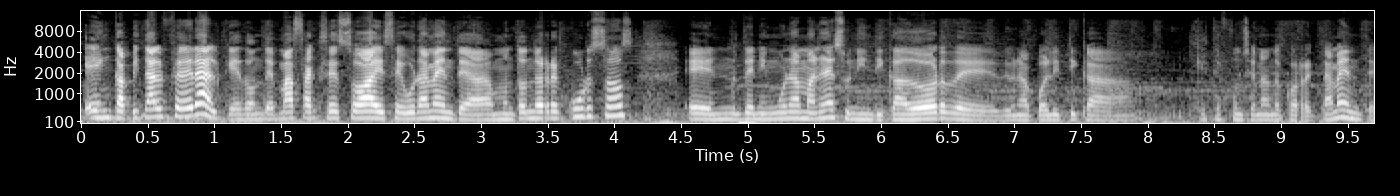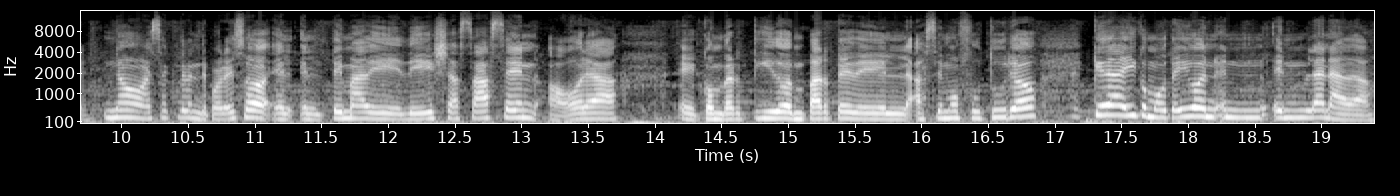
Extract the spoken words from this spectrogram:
en Capital Federal, que es donde más acceso hay seguramente a un montón de recursos, eh, de ninguna manera es un indicador de, una política que esté funcionando correctamente. No, exactamente, por eso el, tema de, ellas hacen, ahora eh, convertido en parte del Hacemos Futuro, queda ahí, como te digo, en la nada,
